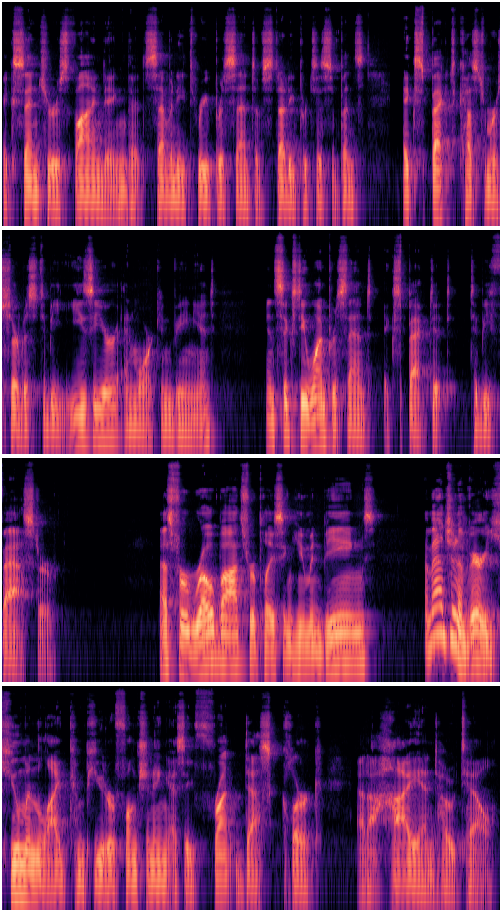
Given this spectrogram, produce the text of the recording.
Accenture's finding that 73% of study participants expect customer service to be easier and more convenient, and 61% expect it to be faster. As for robots replacing human beings, Imagine a very human like computer functioning as a front desk clerk at a high end hotel.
